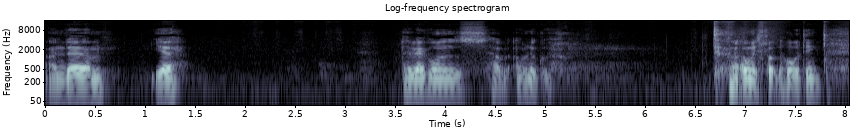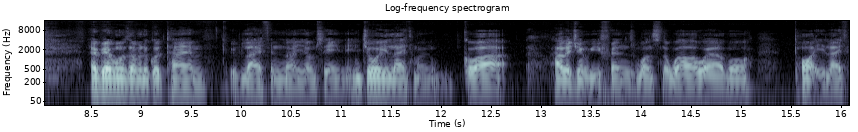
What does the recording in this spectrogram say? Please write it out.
and um, yeah. Hope everyone's having a good. I almost flopped the whole thing. Hope everyone's having a good time with life and that. You know what I'm saying? Enjoy life, man. Go out, have a drink with your friends once in a while, whatever. Party life,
